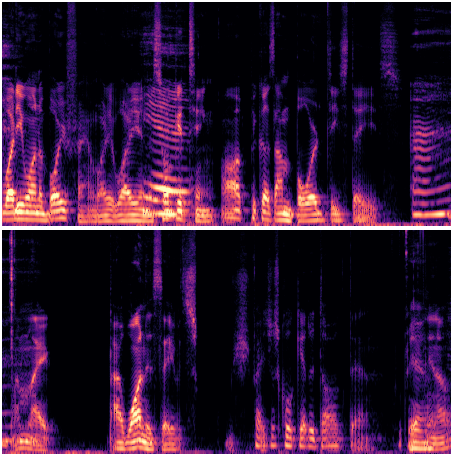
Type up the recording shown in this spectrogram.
What do you want a boyfriend? Why, why are you in Yeah. the thing?" Oh, because I'm bored these days. Ah. I'm like, I want to say, "It's- we should probably just go get a dog then. Yeah. You know,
